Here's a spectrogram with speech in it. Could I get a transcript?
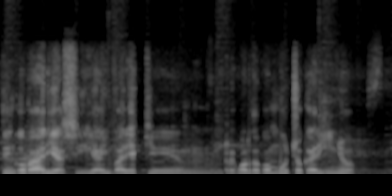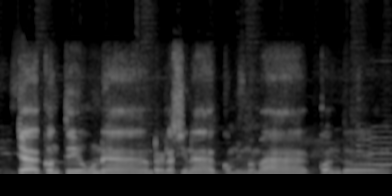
tengo varias y hay varias que mm, recuerdo con mucho cariño. Ya conté una relacionada con mi mamá cuando,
